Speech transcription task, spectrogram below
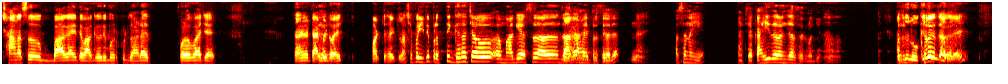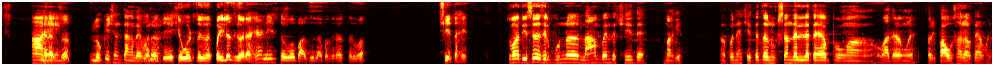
छान असं बाग आहे. त्या बागेवरती भरपूर झाडं आहेत फळभाज्या आहेत. त्या टॅमॅटो आहेत. पाठच्या साईडला अच्छा पण इथे प्रत्येक घराच्या अं, मागे असं जागा आहे प्रत्येकाच्या? नाही. असं नाहीये? अच्छा काही जणांच्या असेल म्हणजे. हा. आमचं खरं लोकेशन जागा. चांगलं आहे. हा घराचं. लोकेशन चांगलं आहे बरं. म्हणजे शेवटचं घर पहिलंच घर आहे आणि सर्व बाजूला बघा सर्व शेत आहेत. तुम्हाला दिसत असेल पूर्ण लांबपर्यंत शेत आहे मागे. अं, पण या शेताचं नुकसान झालेलं आहे त्या प- अं, वादळामुळे. सॉरी पाऊस आला होता त्यामुळे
